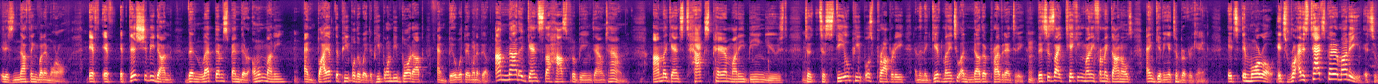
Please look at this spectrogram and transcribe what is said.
It is nothing but immoral. If if if this should be done, then let them spend their own money and buy up the people the way the people want to be bought up and build what they want to build. I'm not against the hospital being downtown. I'm against taxpayer money being used to, to steal people's property and then to give money to another private entity. This is like taking money from McDonald's and giving it to Burger King. It's immoral. It's wrong, and it's taxpayer money. It's a,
